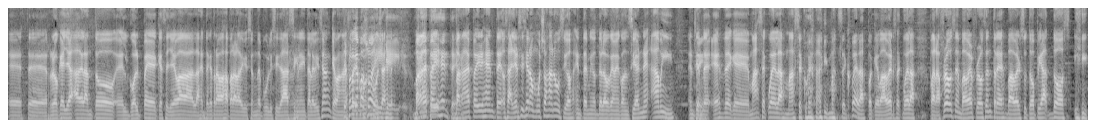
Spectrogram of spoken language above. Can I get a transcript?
este, Roque ya adelantó el golpe que se lleva la gente que trabaja para la división de publicidad, cine y televisión, que van a ¿Qué fue lo que pasó ahí? mucha Que gente. van a despedir gente. Van a despedir gente. O sea, ayer se hicieron muchos anuncios en términos de lo que me concierne a mí. ¿Entiendes? Es de que más secuelas, más secuelas y más secuelas. Porque va a haber secuelas para Frozen, va a haber Frozen 3, va a haber Zootopia 2 y,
